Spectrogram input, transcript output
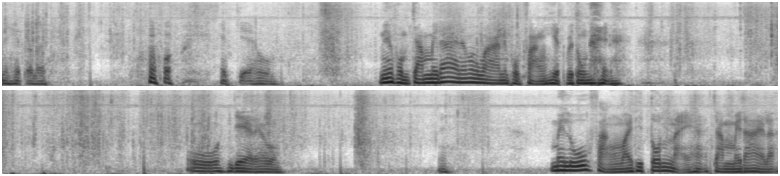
นี่ อันนี้เห็ดอะไร เห็ดแก่ผมเนี่ยผมจำไม่ได้นะเมื่อวานเนี่ยผมฝังเห็ดไว้ตรงไหนนะ โอ้แย่เลยผมไม่รู้ฝังไว้ที่ต้นไหนฮะจำไม่ได้ละ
